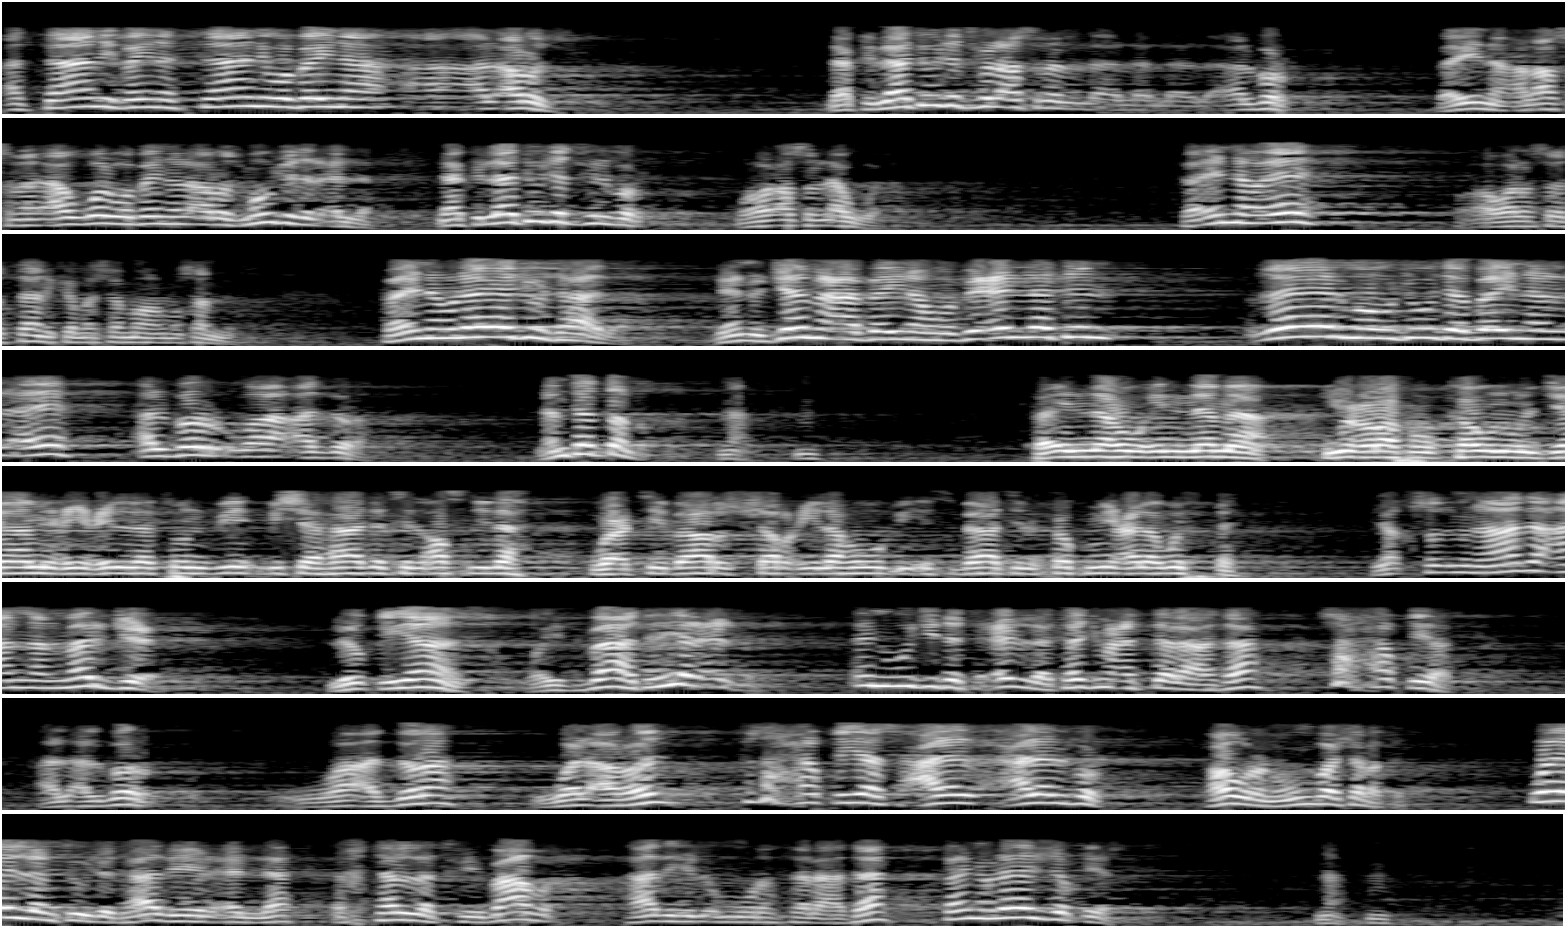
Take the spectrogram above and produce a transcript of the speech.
الثاني بين الثاني وبين الأرز لكن لا توجد في الأصل البر. بين الأصل الأول وبين الأرز موجود العلة لكن لا توجد في البر وهو الأصل الأول. فإنه إيه؟ وهو الأصل الثاني كما سماه المصنف. فإنه لا يجوز هذا لأنه جمع بينهما بعلة غير موجودة بين إيه؟ البر والذرة. لم تنطبق. نعم. فإنه إنما يعرف كون الجامع علة بشهادة الأصل له. واعتبار الشرع له بإثبات الحكم على وفقه. يقصد من هذا أن المرجع للقياس وإثباته هي العلة إن وجدت علة تجمع الثلاثة صح القياس. البر والذرة والأرز فصح القياس على على البر فورا ومباشرة. وإن لم توجد هذه العلة اختلت في بعض هذه الأمور الثلاثة فإنه لا يجوز القياس. نعم.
